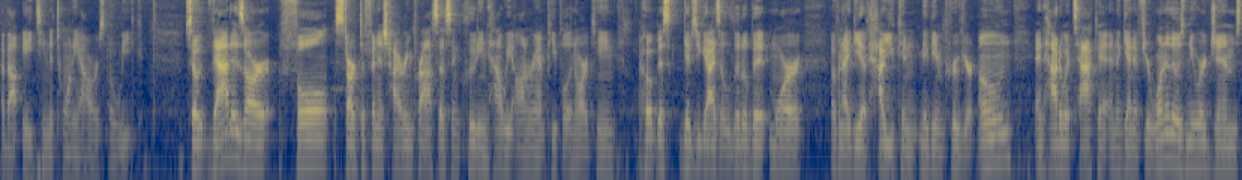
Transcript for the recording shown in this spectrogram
about 18 to 20 hours a week so that is our full start to finish hiring process, including how we on ramp people into our team. I hope this gives you guys a little bit more of an idea of how you can maybe improve your own and how to attack it. And again, if you're one of those newer gyms,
